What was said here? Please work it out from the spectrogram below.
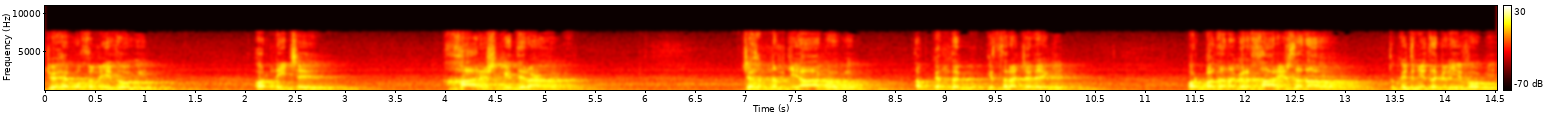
جو ہے وہ خمید ہوگی اور نیچے خارش کی درع ہوگی، جہنم کی آگ ہوگی، اب گندک کس طرح جلے گی؟ اور بدن اگر خارش زدہ ہو تو کتنی تکلیف ہوگی؟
